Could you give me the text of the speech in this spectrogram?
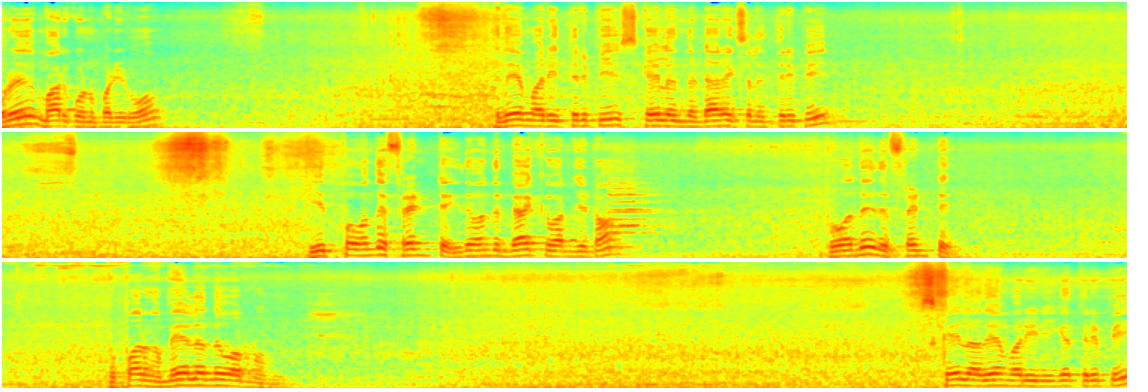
ஒரு மார்க் ஒன்று பண்ணிவிடுவோம் இதே மாதிரி திருப்பி ஸ்கேல் இந்த டைரெக்ஷனில் திருப்பி. இப்போ வந்து ஃப்ரண்ட்டு இது வந்து பேக் வரைஞ்சிட்டோம். இப்போ வந்து இது ஃப்ரண்ட்டு இப்போ பாருங்கள் மேலேருந்து வரணும். ஸ்கேல் அதே மாதிரி நீங்கள் திருப்பி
